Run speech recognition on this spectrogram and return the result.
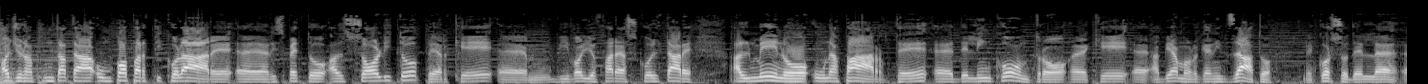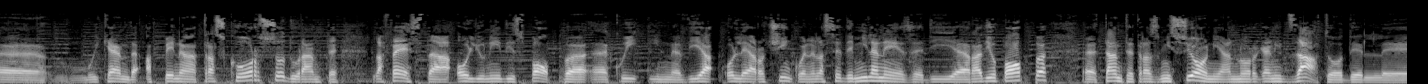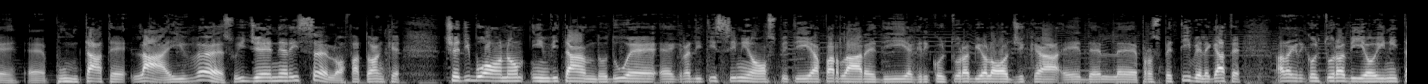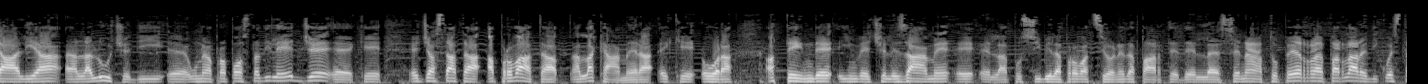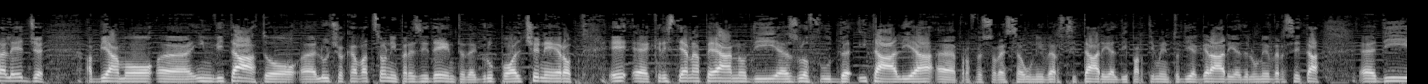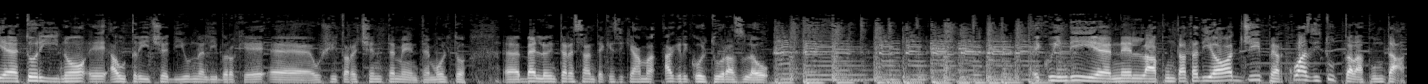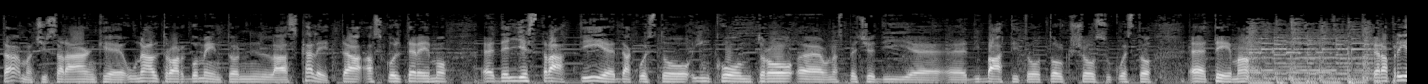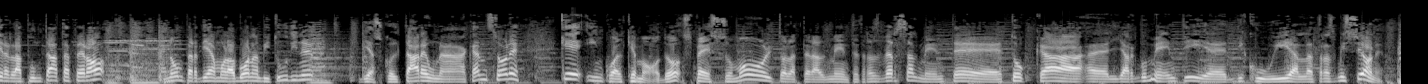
Oggi è una puntata un po' particolare eh, rispetto al solito perché ehm, vi voglio fare ascoltare almeno una parte eh, dell'incontro eh, che eh, abbiamo organizzato nel corso del eh, weekend appena trascorso durante la festa All You Need Is Pop eh, qui in via Ollearo 5 nella sede milanese di eh, Radio Pop. Eh, tante trasmissioni hanno organizzato delle eh, puntate live eh, sui generis, lo ha fatto anche C'è di Buono invitando due eh, graditissimi ospiti a parlare di agricoltura biologica e delle prospettive legate all'agricoltura bio in Italia alla luce di una proposta di legge che è già stata approvata approvata alla Camera e che ora attende invece l'esame e la possibile approvazione da parte del Senato. Per parlare di questa legge abbiamo eh, invitato eh, Lucio Cavazzoni, presidente del gruppo Alcenero e eh, Cristiana Peano di eh, Slow Food Italia, eh, professoressa universitaria al Dipartimento di Agraria dell'Università eh, di Torino e autrice di un libro che è uscito recentemente, molto bello e interessante che si chiama Agricoltura addirittura slow. E quindi eh, nella puntata di oggi, per quasi tutta la puntata, ma ci sarà anche un altro argomento nella scaletta, ascolteremo eh, degli estratti eh, da questo incontro, una specie di dibattito, talk show su questo tema. Per aprire la puntata però, non perdiamo la buona abitudine di ascoltare una canzone che in qualche modo, spesso molto lateralmente, trasversalmente, tocca eh, gli argomenti eh, di cui alla trasmissione.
